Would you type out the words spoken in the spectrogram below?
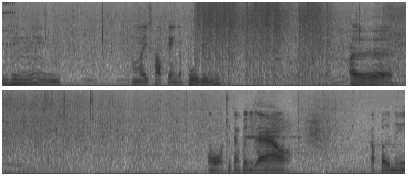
อือหือทำไม่ชอบเก่งกับผู้หญิง เออโอ้ชุดแต่งเปืนอีกแล้ว กับปืนนี้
